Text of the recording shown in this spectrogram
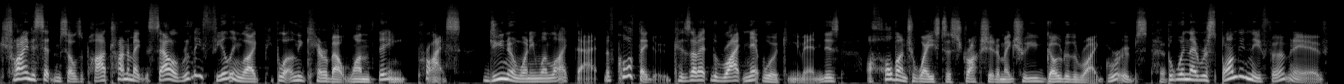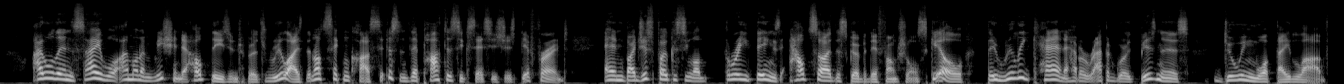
trying to set themselves apart, trying to make the sale, really feeling like people only care about one thing price. Do you know anyone like that? And of course they do, because I'm at the right networking event. There's a whole bunch of ways to structure to make sure you go to the right groups. But when they respond in the affirmative, I will then say, well, I'm on a mission to help these introverts realize they're not second class citizens. Their path to success is just different. And by just focusing on three things outside the scope of their functional skill, they really can have a rapid growth business doing what they love.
